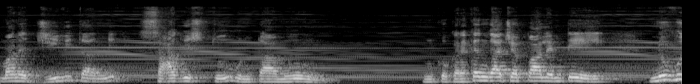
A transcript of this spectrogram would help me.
మన జీవితాన్ని సాగిస్తూ ఉంటాము. ఇంకొక రకంగా చెప్పాలంటే నువ్వు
